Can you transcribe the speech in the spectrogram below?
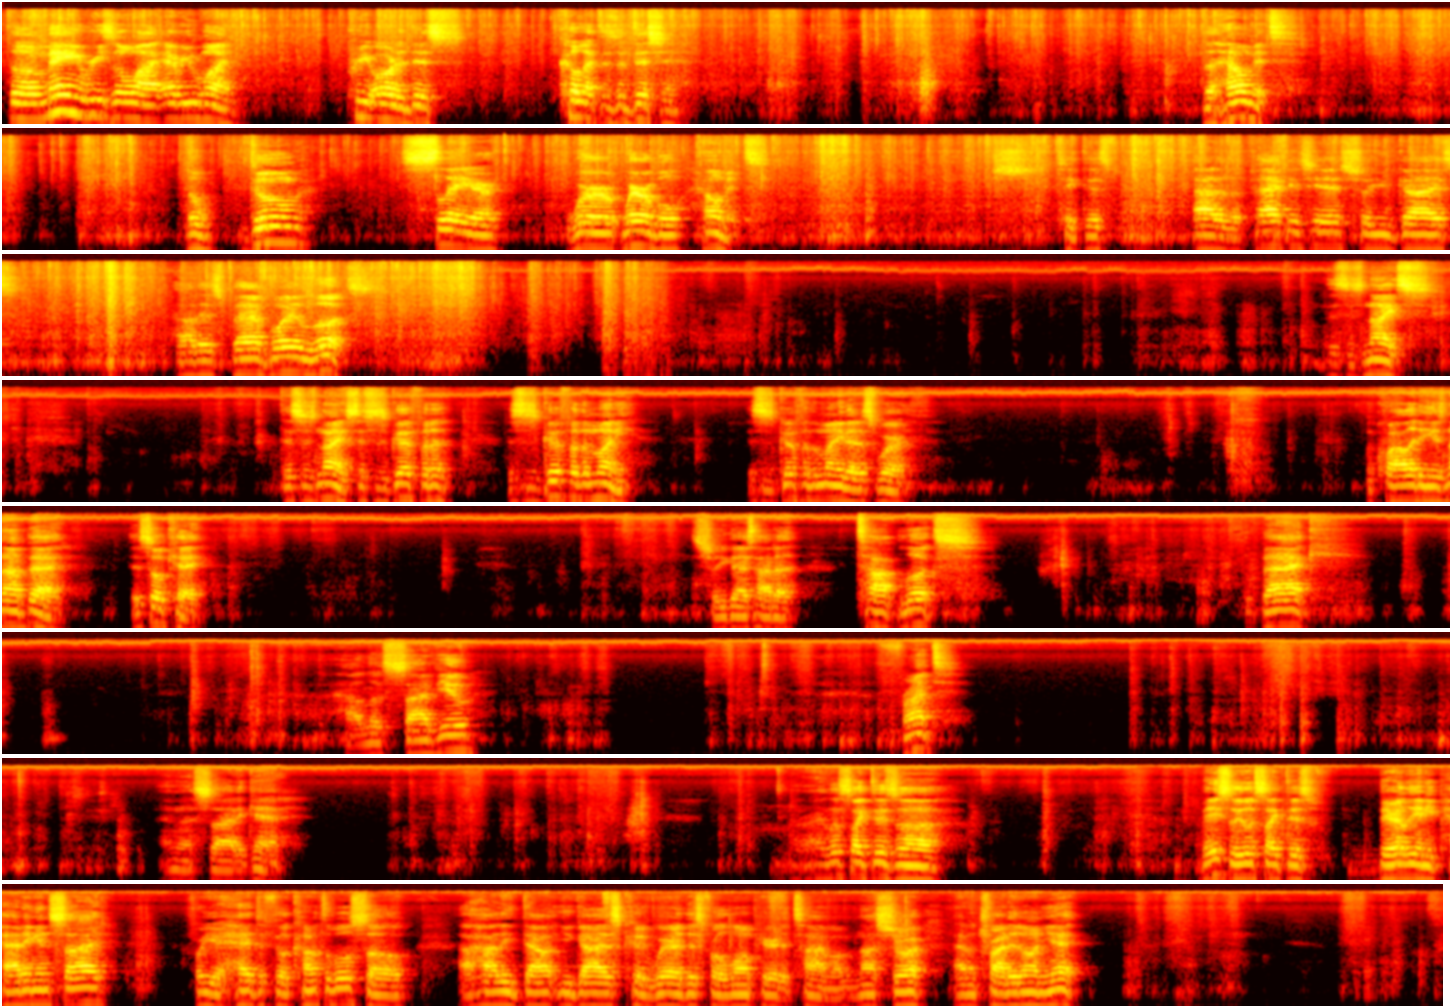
The main reason why everyone pre-ordered this collector's edition. The helmet. The Doom Slayer wear, wearable helmet. Take this out of the package here, show you guys how this bad boy looks. This is nice. This is nice. This is good for the this is good for the money. This is good for the money that it's worth. The quality is not bad. It's okay. Show you guys how the top looks. The back. How it looks side view. Front. And the side again. Alright, looks like there's uh basically looks like there's barely any padding inside for your head to feel comfortable so I highly doubt you guys could wear this for a long period of time. I'm not sure. I haven't tried it on yet.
